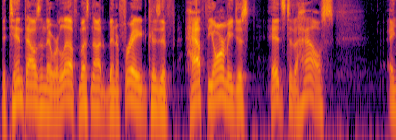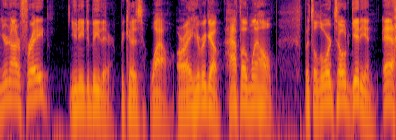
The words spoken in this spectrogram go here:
the 10,000 that were left must not have been afraid because if half the army just heads to the house and you're not afraid, you need to be there because, wow, all right, here we go. Half of them went home. But the Lord told Gideon, eh,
